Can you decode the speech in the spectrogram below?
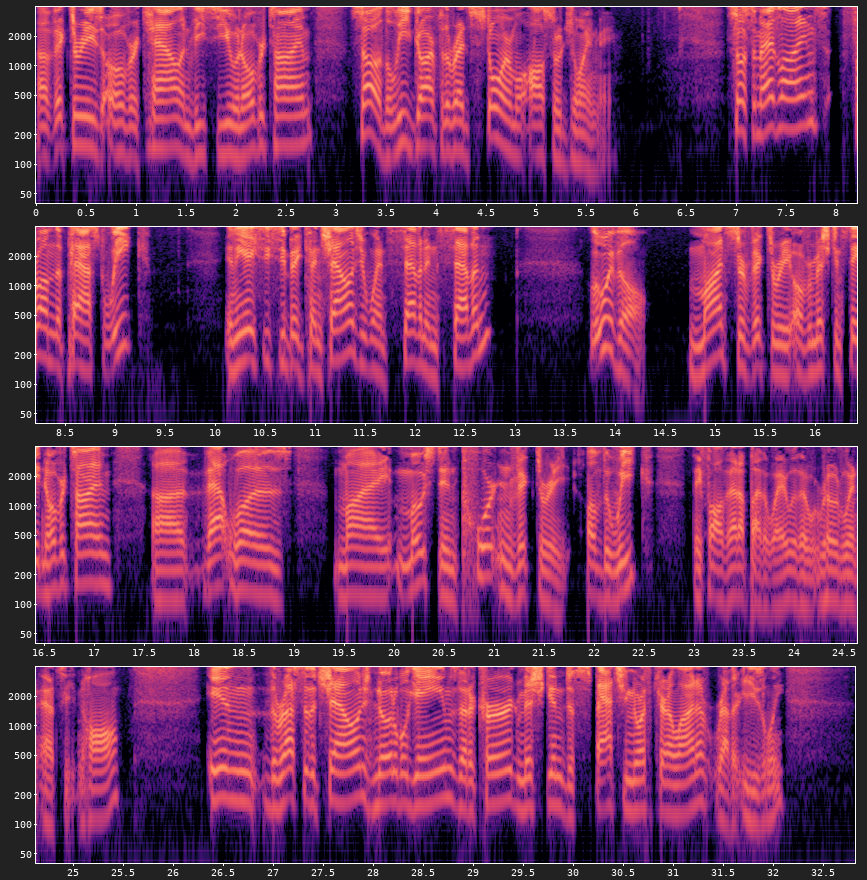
uh, victories over Cal and VCU in overtime. So the lead guard for the Red Storm will also join me. So some headlines from the past week. In the ACC Big Ten Challenge, it went 7 and 7. Louisville, monster victory over Michigan State in overtime. Uh, that was my most important victory of the week. They followed that up, by the way, with a road win at Seton Hall. In the rest of the challenge, notable games that occurred Michigan dispatching North Carolina rather easily,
